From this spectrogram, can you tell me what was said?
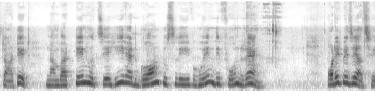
started. Number ten হচ্ছে he had gone to sleep when the phone rang. পরের পেজে আছে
